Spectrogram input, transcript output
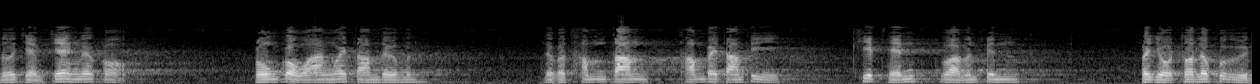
โดยแจ่มแจ้งแล้วก็ปรงก็วางไว้ตามเดิมมัน แล้วก็ทำตามทำไปตามที่คิดเห็นว่ามันเป็นประโยชน์ตนและผู้อื่น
